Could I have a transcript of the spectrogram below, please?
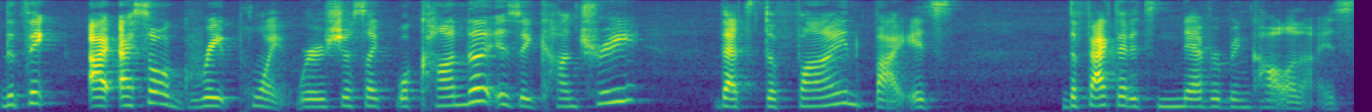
the thing I, I saw a great point where it's just like Wakanda is a country that's defined by its the fact that it's never been colonized.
